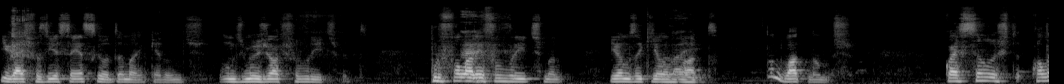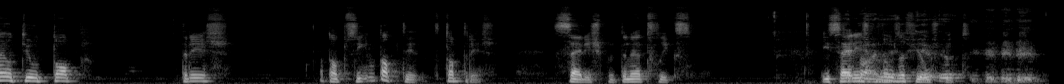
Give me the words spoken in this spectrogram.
E o gajo fazia CSGO também, que é um dos, um dos meus jogos favoritos, puto. Por falar É. em favoritos, mano, e vamos aqui a um Fala aí. debate. Não debate não, mas quais são os, qual é o teu top 3? O top 5, o top, T- top 3 séries, puto, da Netflix. E séries, olha, vamos a filmes, eu- puto.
